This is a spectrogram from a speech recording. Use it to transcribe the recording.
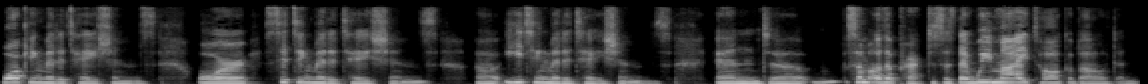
walking meditations or sitting meditations uh, eating meditations, and uh, some other practices that we might talk about and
